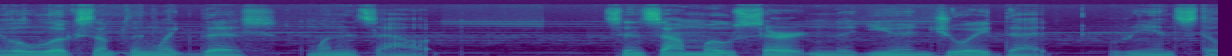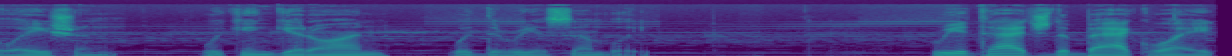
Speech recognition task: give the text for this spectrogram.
It will look something like this when it's out. Since I'm most certain that you enjoyed that reinstallation, we can get on with the reassembly. Reattach the backlight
